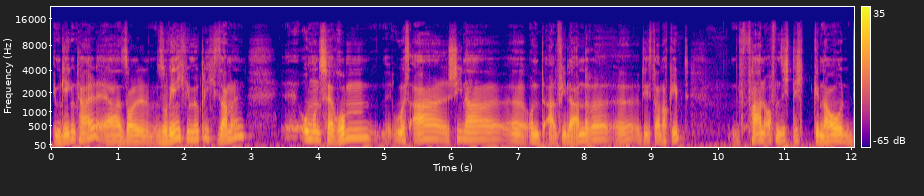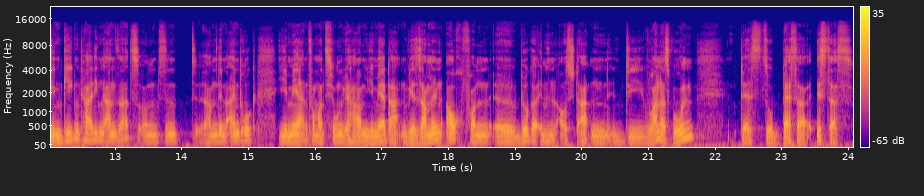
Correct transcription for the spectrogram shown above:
Im Gegenteil, er soll so wenig wie möglich sammeln um uns herum, USA, China äh, und viele andere, äh, die es da noch gibt, fahren offensichtlich genau den gegenteiligen Ansatz und sind, haben den Eindruck, je mehr Informationen wir haben, je mehr Daten wir sammeln, auch von äh, BürgerInnen aus Staaten, die woanders wohnen, desto besser ist das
